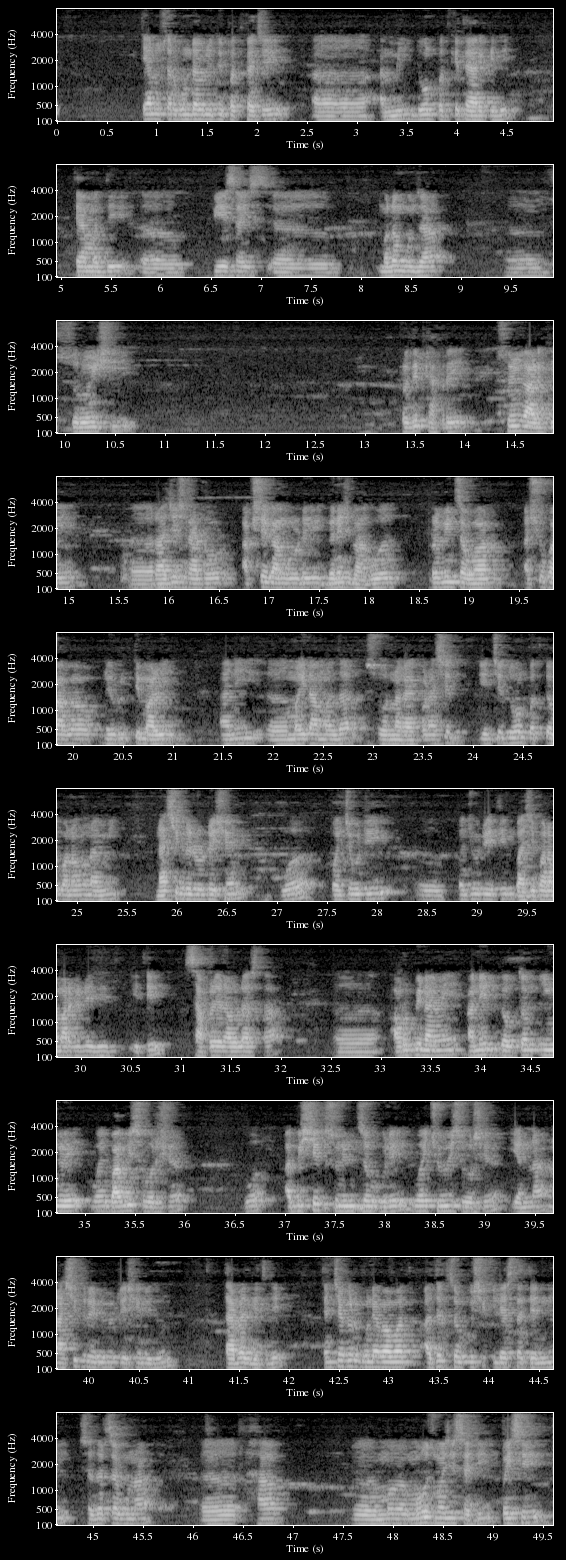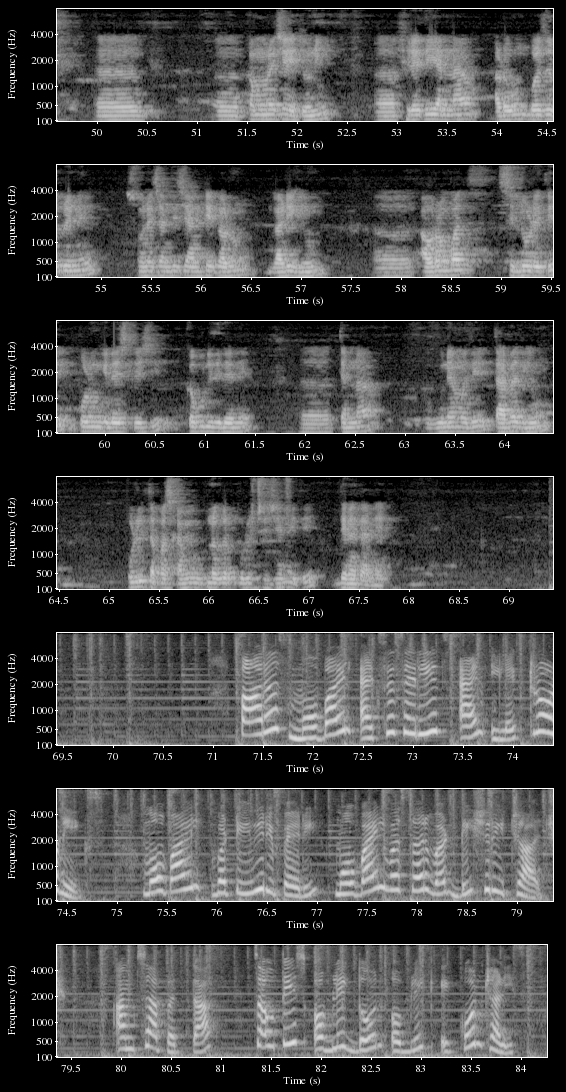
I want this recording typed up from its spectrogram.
त्यानुसार गुंडाविरोधी पथकाचे आम्ही दोन पथके तयार केली. त्यामध्ये पी एस आय मलंगुंजा अ, प्रदीप ठाकरे सुनील आडके राजेश राठोड अक्षय गांगुर्डे गणेश भागवत प्रवीण चव्हाण अशोक आगाव निवृत्ती माळी आणि महिला अंमलदार सुवर्णा गायकवाड असे यांचे दोन पथकं बनवून आम्ही नाशिक रेल्वे स्टेशन व पंचवटी पंचवटी येथील भाजीपाला मार्केट येथे येथे सापळे लावला असता आरोपी नामे अनिल गौतम इंगळे वय बावीस वर्ष व अभिषेक सुनील चौगुले वय चोवीस वर्ष यांना नाशिक रेल्वे स्टेशन इथून ताब्यात घेतले. त्यांच्याकडे गुन्ह्याबाबत अधिक चौकशी केली असता त्यांनी सदरचा गुन्हा हा म मौजमजेसाठी पैसे कमवण्याच्या हेतूने अ, फिर्यादी यांना अडवून बळजबरीने सोन्या चांदीची अंगठी काढून गाडी घेऊन औरंगाबाद सिल्लोड येथे पळून गेले असल्याची कबुली दिल्याने त्यांना गुन्ह्यामध्ये ताब्यात घेऊन पुढील तपासकामी उपनगर पोलीस स्टेशन येथे देण्यात आले. आहे Paras mobile accessories and electronics. Mobile व टी व्ही रिपेरी मोबाईल व सर्व डिश रिचार्ज. आमचा पत्ता चौतीस ऑब्लिक दोन ऑब्लिक एकोणचाळीस.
